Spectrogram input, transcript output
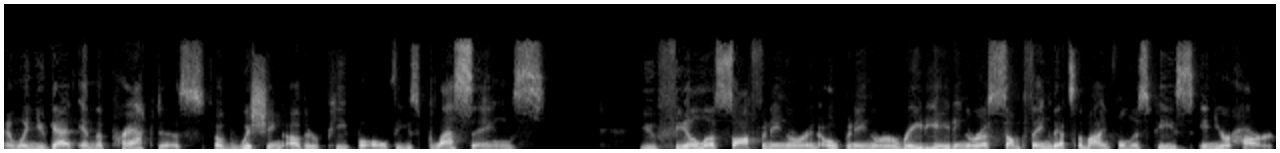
And when you get in the practice of wishing other people these blessings, you feel a softening or an opening or a radiating or a something that's the mindfulness piece in your heart.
